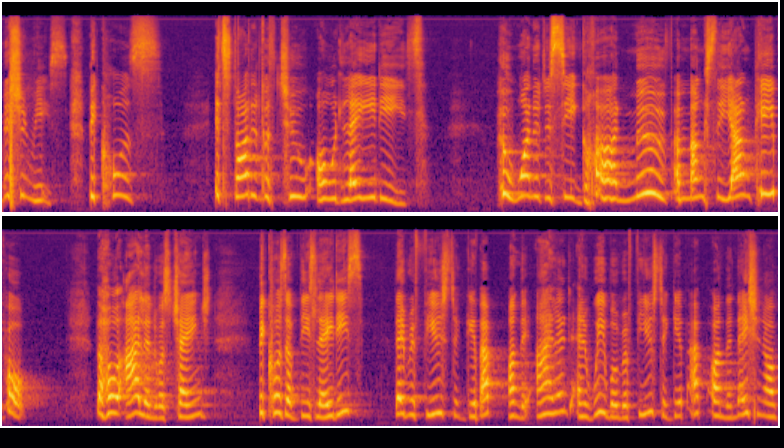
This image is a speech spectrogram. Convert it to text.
missionaries because it started with two old ladies who wanted to see God move amongst the young people. The whole island was changed because of these ladies. They refused to give up on the island, and we will refuse to give up on the nation of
